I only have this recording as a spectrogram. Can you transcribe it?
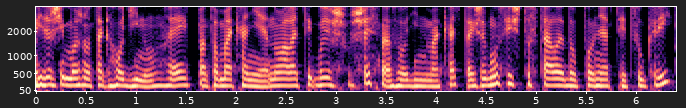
vydrží možno tak hodinu, hej, na to makanie. No ale ty budeš 16 hodín makať, takže musíš to stále doplňať tie cukry.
